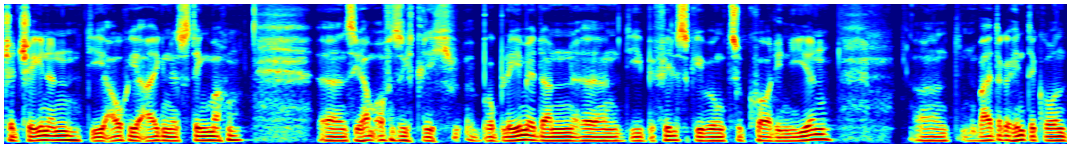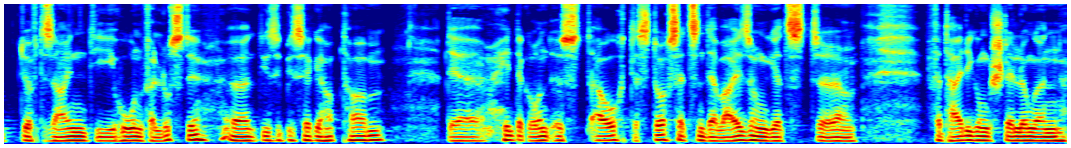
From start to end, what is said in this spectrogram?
Tschetschenen, die auch ihr eigenes Ding machen. Sie haben offensichtlich Probleme, dann die Befehlsgebung zu koordinieren. Und ein weiterer Hintergrund dürfte sein die hohen Verluste, äh, die sie bisher gehabt haben. Der Hintergrund ist auch das Durchsetzen der Weisung, jetzt äh, Verteidigungsstellungen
